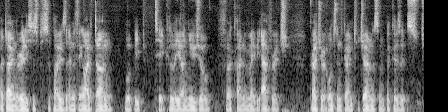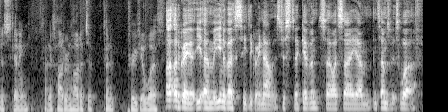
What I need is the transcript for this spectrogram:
I don't really su- suppose that anything I've done would be particularly unusual for kind of maybe average graduate wanting to go into journalism because it's just getting kind of harder and harder to kind of prove your worth. I- I'd agree. A, um, a university degree now is just a given. So I'd say, um, in terms of its worth,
